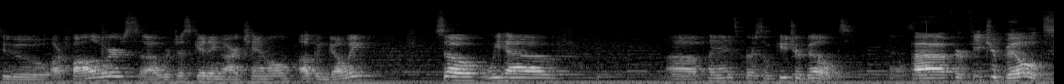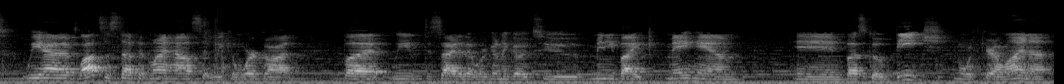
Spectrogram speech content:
to our followers. Uh, we're just getting our channel up and going. So we have uh, plans for some future builds. Uh, for future builds, we have lots of stuff at my house that we can work on, but we've decided that we're going to go to Mini Bike Mayhem in Busco Beach, North Carolina,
